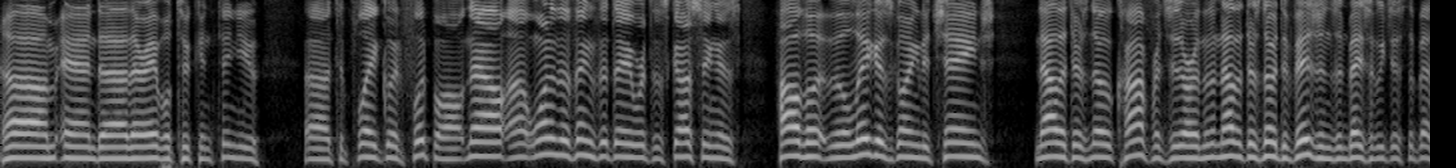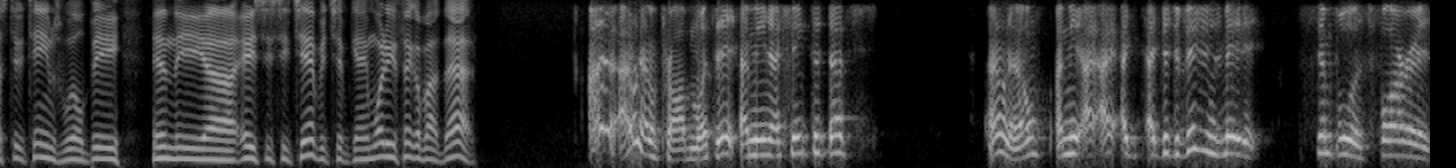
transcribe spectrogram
um, and uh, they're able to continue uh, to play good football. Now, uh, one of the things that they were discussing is how the, the league is going to change now that there's no conferences or now that there's no divisions and basically just the best two teams will be in the uh, ACC championship game. What do you think about that? I, I don't have a problem with it. I mean, I think that that's I don't know. I mean, I, I, I the divisions made it simple as far as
